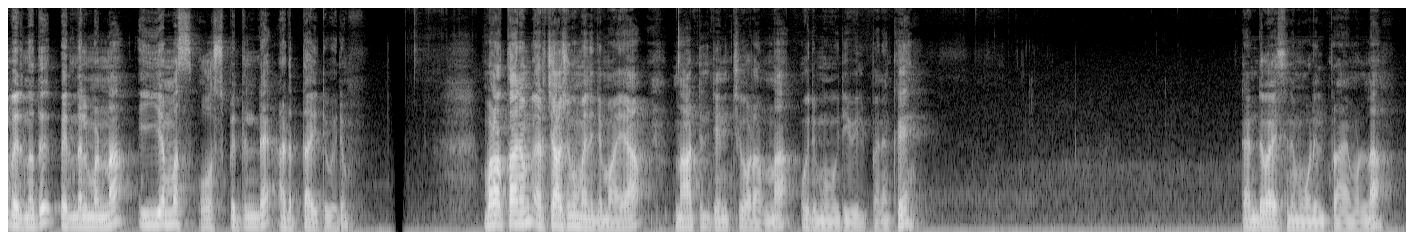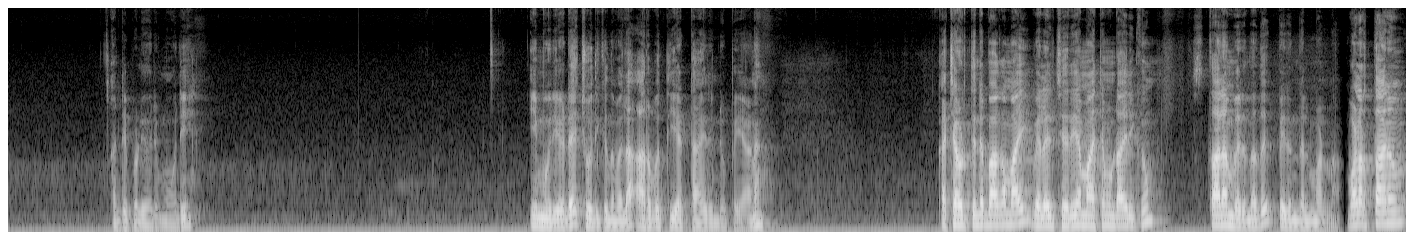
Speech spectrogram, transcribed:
വരുന്നത് പെരിന്തൽമണ്ണ ഇ എം എസ് ഹോസ്പിറ്റലിന്റെ അടുത്തായിട്ട് വരും. വളർത്താനും ഇറച്ചാവശ്യവും അനുജമായ നാട്ടിൽ ജനിച്ചു വളർന്ന ഒരു മൂരി വിൽപ്പനക്ക് രണ്ട് വയസ്സിന് മുകളിൽ പ്രായമുള്ള അടിപൊളി ഒരു മൂരി. ഈ മൂരിയുടെ ചോദിക്കുന്ന വില അറുപത്തി എട്ടായിരം രൂപയാണ്. കച്ചവടത്തിന്റെ ഭാഗമായി വിലയിൽ ചെറിയ മാറ്റമുണ്ടായിരിക്കും. സ്ഥലം വരുന്നത് പെരിന്തൽമണ്ണ. വളർത്താനും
